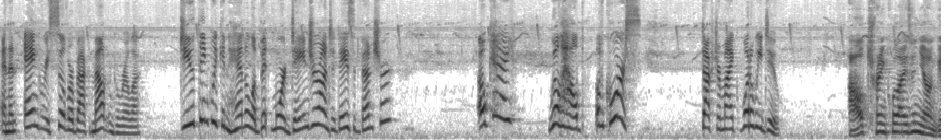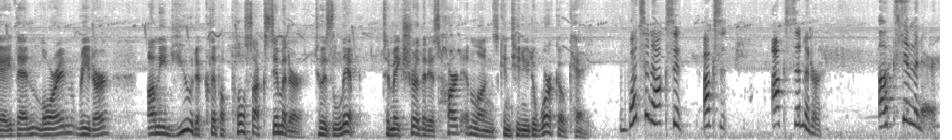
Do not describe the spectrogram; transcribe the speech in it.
and an angry silverback mountain gorilla. Do you think we can handle a bit more danger on today's adventure? Okay, we'll help, of course. Dr. Mike, what do we do? I'll tranquilize Inyange, then Lauren, reader, I'll need you to clip a pulse oximeter to his lip to make sure that his heart and lungs continue to work okay. What's an oxi- oxi- oximeter? Oximeter.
